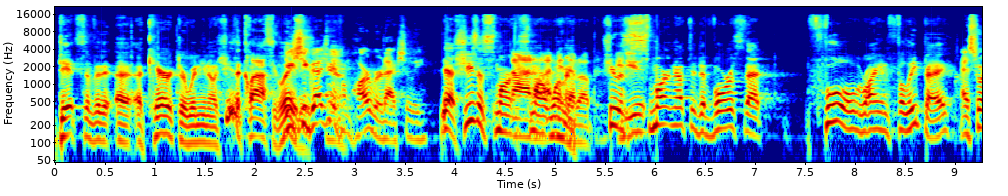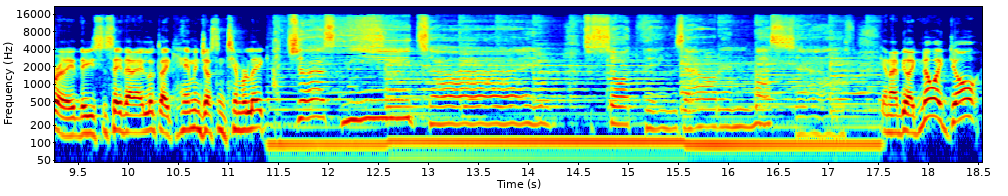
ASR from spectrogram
ditz of a, a, a character when you know she's a classy Yeah, lady. she graduated from Harvard, actually. yeah, she's a smart Nah, nah, smart I made woman. that up. She was Idiot. smart enough to divorce that fool Ryan Phillippe. I swear, they, they used to say that I looked like him and Justin Timberlake. I just need time to sort things out in myself. And I'd be like, no, I don't.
